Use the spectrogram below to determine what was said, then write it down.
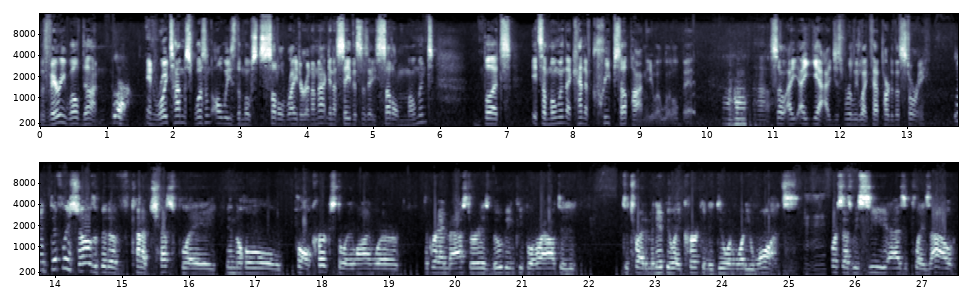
very well done. Yeah. And Roy Thomas wasn't always the most subtle writer, and I'm not going to say this is a subtle moment, but it's a moment that kind of creeps up on you a little bit. Uh-huh. Uh, so I, I yeah, I just really like that part of the story. It definitely shows a bit of kind of chess play in the whole Paul Kirk storyline, where the Grandmaster is moving people around to to try to manipulate Kirk into doing what he wants. Mm-hmm. Of course, as we see as it plays out,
